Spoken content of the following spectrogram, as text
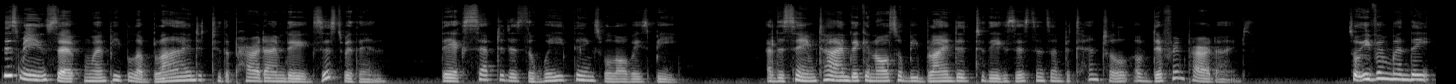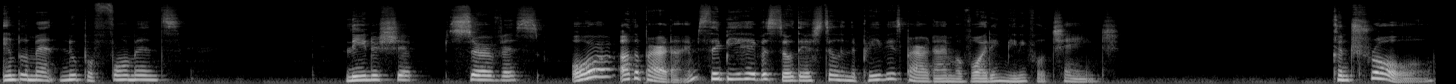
This means that when people are blind to the paradigm they exist within, they accept it as the way things will always be. At the same time, they can also be blinded to the existence and potential of different paradigms. So even when they implement new performance, leadership, service, or other paradigms, they behave as though they're still in the previous paradigm, avoiding meaningful change control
